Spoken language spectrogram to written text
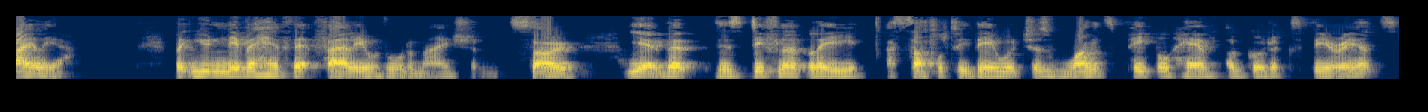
failure. But you never have that failure with automation. So yeah, that there's definitely a subtlety there, which is once people have a good experience,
